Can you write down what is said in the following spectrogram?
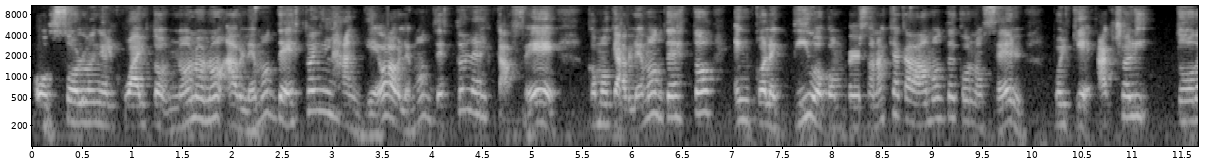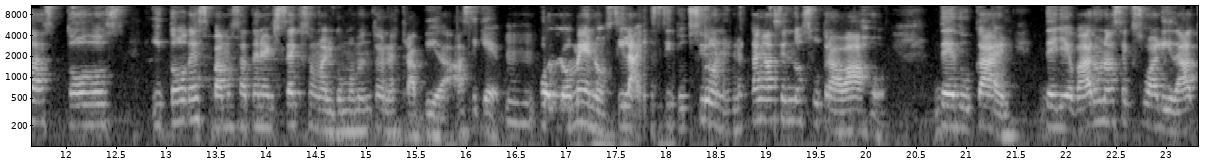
o solo en el cuarto. No, no, no, hablemos de esto en el jangueo, hablemos de esto en el café, como que hablemos de esto en colectivo, con personas que acabamos de conocer, porque actually todas, todos y todos vamos a tener sexo en algún momento de nuestra vida. Así que, por lo menos, si las instituciones no están haciendo su trabajo de educar, de llevar una sexualidad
